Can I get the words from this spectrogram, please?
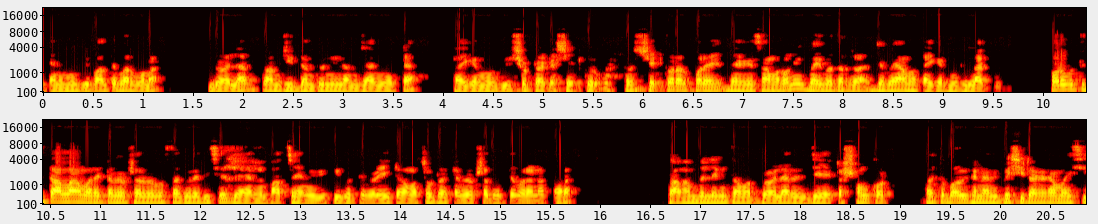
এখানে মুরগি পালতে পারব না, ব্রয়লার। তো আমি সিদ্ধান্ত নিলাম যে আমি একটা টাইগার মুরগির ছোট্ট একটা সেট করব। তো সেট করার পরে দেখা গেছে আমার অনেক ভাই বাদাররা যে ভাই, আমার টাইগার মুরগি লাগবে। পরবর্তীতে আল্লাহ আমার একটা ব্যবসার ব্যবস্থা করে দিচ্ছে যে বাচ্চাই আমি বিক্রি করতে পারি। এটা আমার ছোট একটা ব্যবসা ধরতে পারেন আপনারা। তো আলহামদুলিল্লাহ কিন্তু আমার ব্রয়লারের যে একটা সংকট হয়তো বা ওইখানে আমি বেশি টাকা কামাইছি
